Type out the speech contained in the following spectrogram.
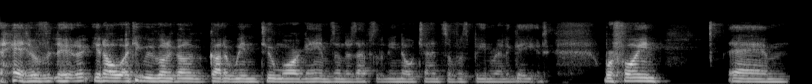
ahead of you know I think we've going to got to win two more games and there's absolutely no chance of us being relegated. We're fine. Um,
